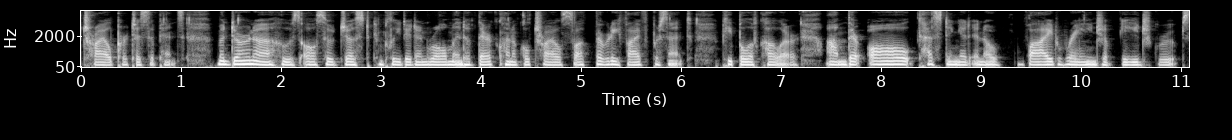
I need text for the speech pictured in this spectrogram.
trial participants. Moderna, who's also just completed enrollment of their clinical trial, saw 35% people of color. Um, they're all testing it in a wide range of age groups.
